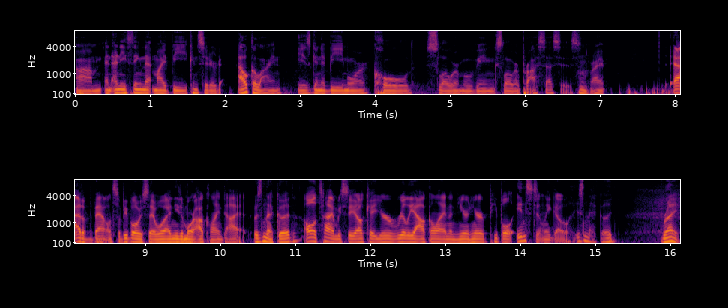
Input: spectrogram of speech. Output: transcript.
Um, and anything that might be considered alkaline is going to be more cold, slower moving, slower processes, right? Out of the balance. So people always say, "Well, I need a more alkaline diet." Isn't that good? All the time we say, "Okay, you're really alkaline," and here and here, people instantly go, "Isn't that good?" Right.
